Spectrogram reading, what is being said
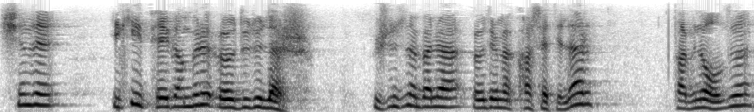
Şimdi iki peygamberi öldürdüler. Üçüncüsüne böyle öldürme kastettiler. Tabi ne oldu?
